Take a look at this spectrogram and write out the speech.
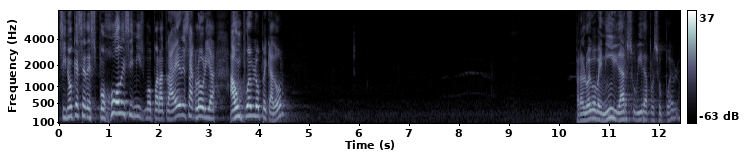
sino que se despojó de sí mismo para traer esa gloria a un pueblo pecador. Para luego venir y dar su vida por su pueblo.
